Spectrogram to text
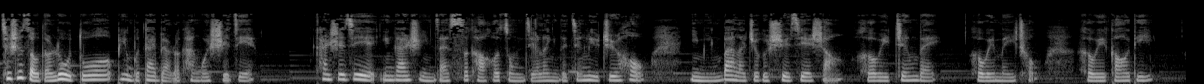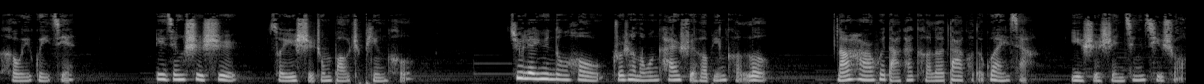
其实走的路多，并不代表着看过世界。看世界，应该是你在思考和总结了你的经历之后，你明白了这个世界上何为真伪，何为美丑，何为高低，何为贵贱。历经世事，所以始终保持平和。剧烈运动后，桌上的温开水和冰可乐。男孩会打开可乐，大口的灌下，一时神清气爽。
